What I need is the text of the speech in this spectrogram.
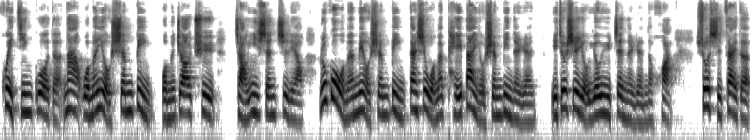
会经过的。那我们有生病，我们就要去找医生治疗。如果我们没有生病，但是我们陪伴有生病的人，也就是有忧郁症的人的话，说实在的，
